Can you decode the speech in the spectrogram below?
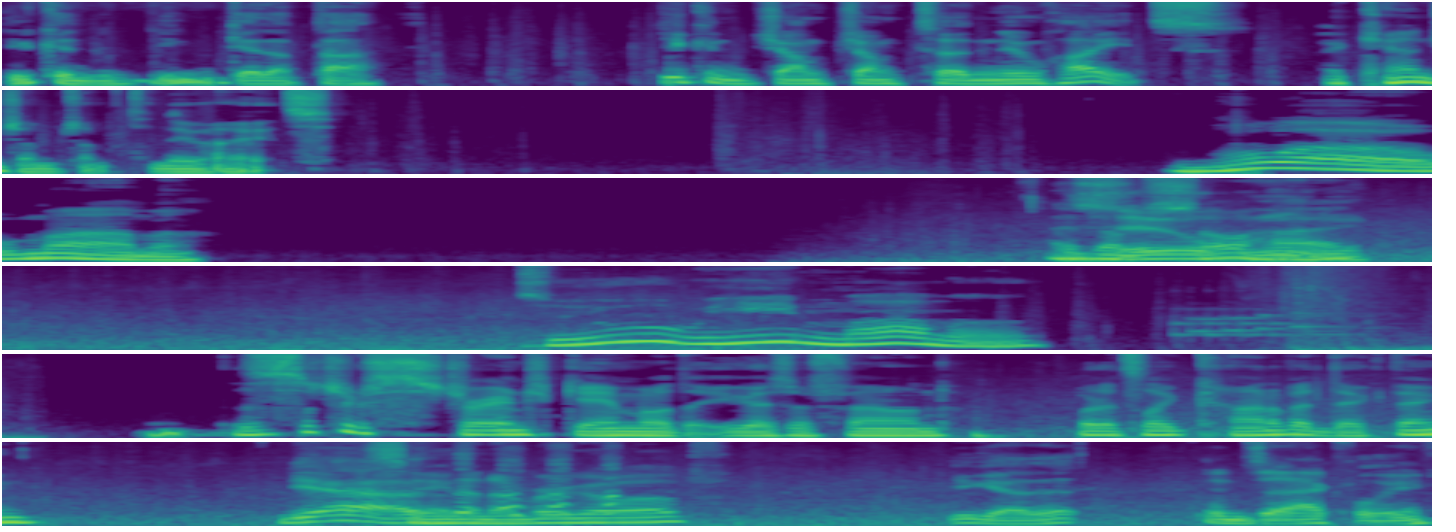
You could you can get up to you can jump jump to new heights. I can jump jump to new heights. Whoa, mama. I jumped so high. Zooey mama. This is such a strange game mode that you guys have found. But it's like kind of addicting. Yeah. Seeing the number go up. You get it. Exactly.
